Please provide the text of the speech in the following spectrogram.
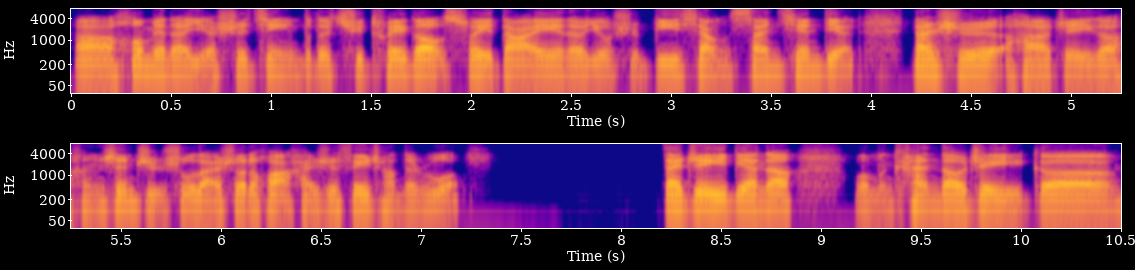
啊，后面呢也是进一步的去推高，所以大 A 呢又是逼向三千点，但是哈这个恒生指数来说的话，还是非常的弱。在这一边呢，我们看到这一个，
